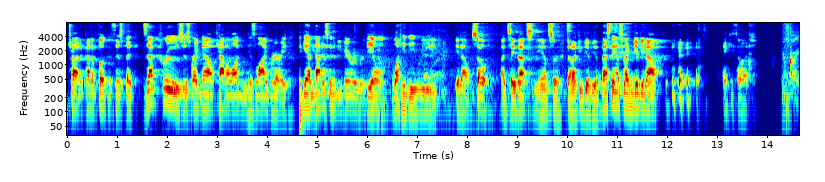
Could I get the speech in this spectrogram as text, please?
try to kind of focus this. But Zack Kruse is right now cataloging his library. Again, that is going to be very revealing. What did he read? You know, so I'd say that's the answer that I can give you. Best answer I can give you now. Thank you so much. Sorry,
